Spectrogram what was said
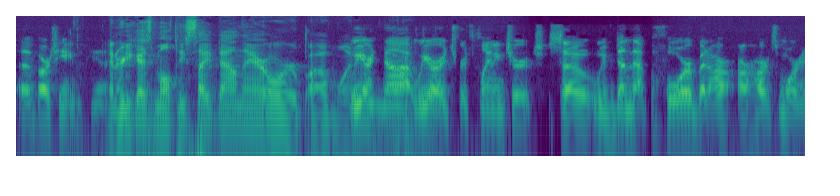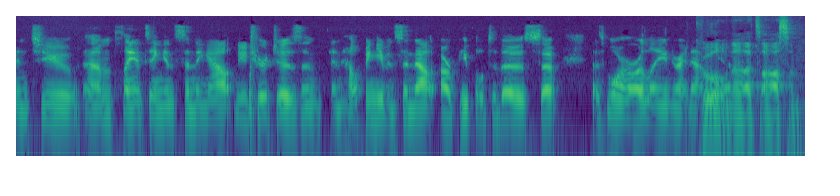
of our team yeah. and are you guys multi-site down there or uh, one we are not okay. we are a church planting church so we've done that before but our, our heart's more into um, planting and sending out new churches and, and helping even send out our people to those so that's more of our lane right now cool yeah. no that's awesome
